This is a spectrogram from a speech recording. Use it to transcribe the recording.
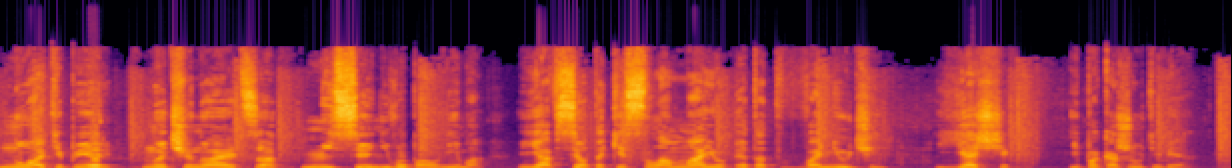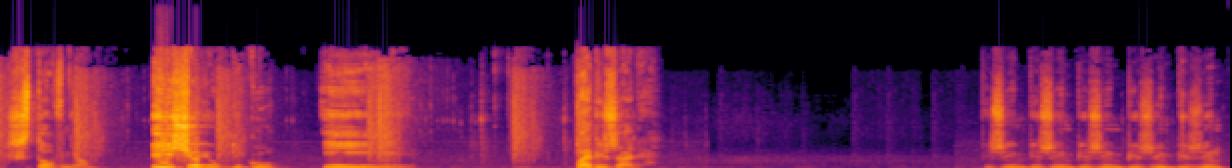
Ну, а теперь начинается миссия невыполнима. Я все-таки сломаю этот вонючий ящик и покажу тебе, что в нем. И еще и убегу. И... Побежали. Бежим, бежим, бежим, бежим, бежим.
